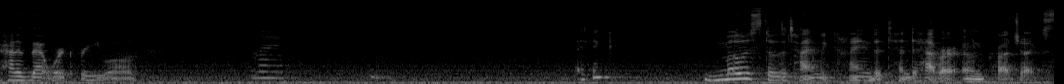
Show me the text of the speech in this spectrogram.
how does that work for you all? Like I think most of the time we kind of tend to have our own projects,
